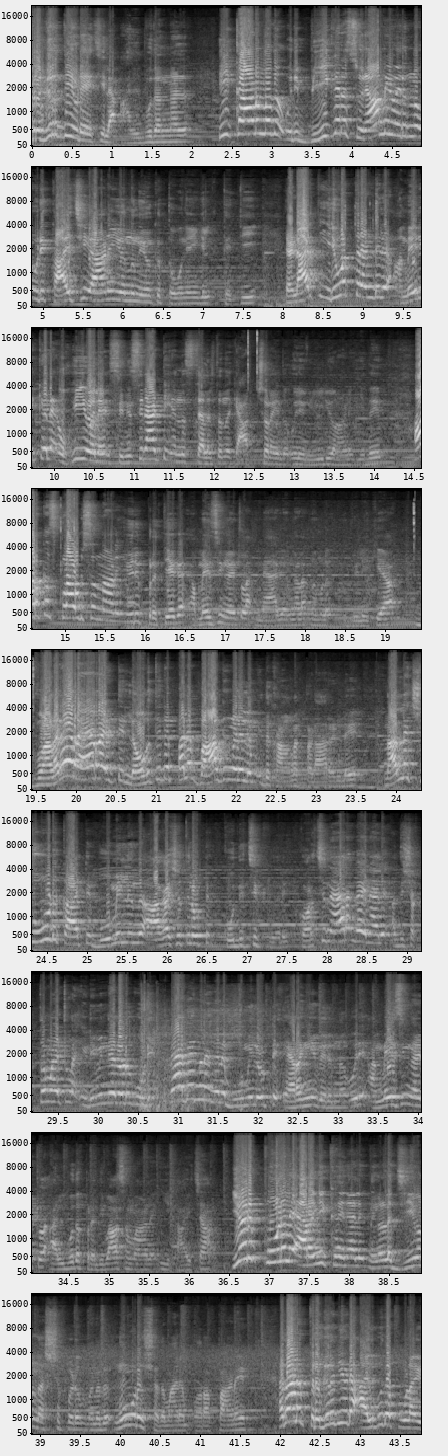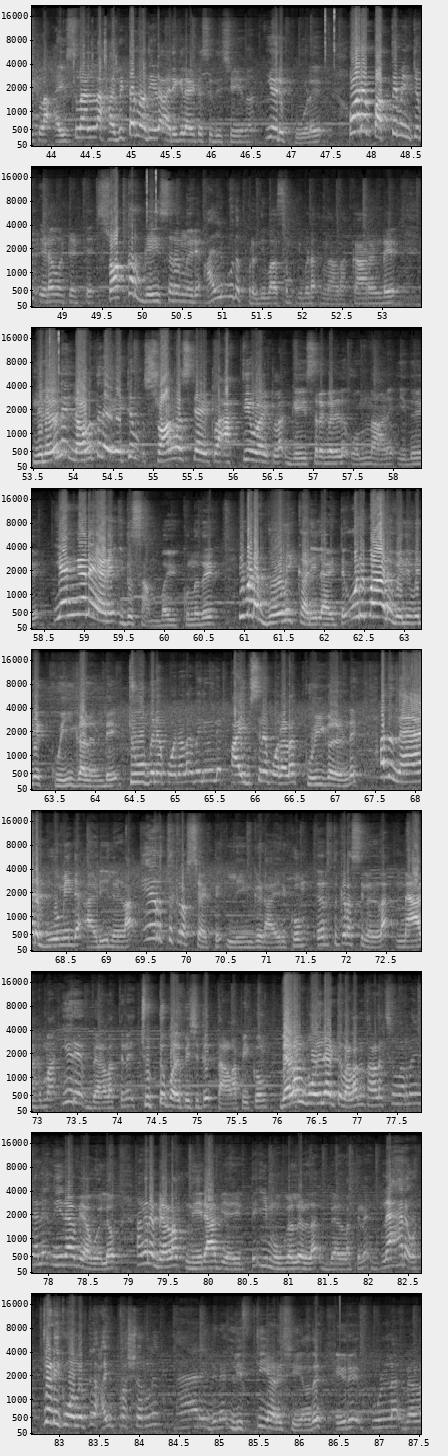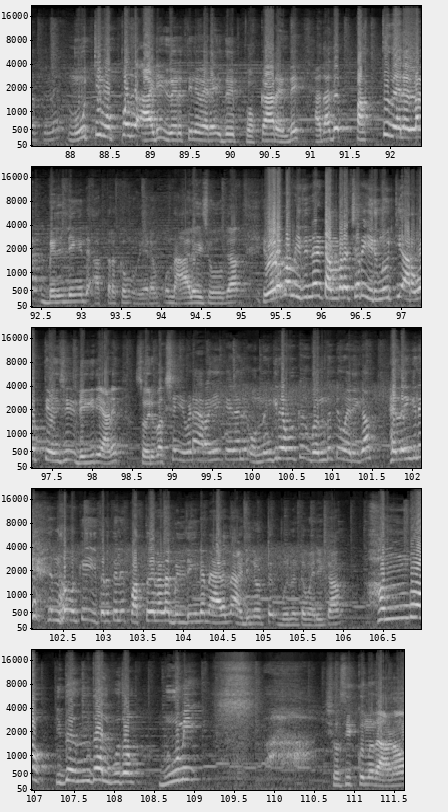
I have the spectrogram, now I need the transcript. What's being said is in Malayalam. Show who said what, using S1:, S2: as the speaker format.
S1: പ്രകൃതിയുടെ ചില അത്ഭുതങ്ങൾ. ഈ കാണുന്നത് ഒരു ഭീകര സുനാമി വരുന്ന ഒരു കാഴ്ചയാണ് എന്ന് നിങ്ങൾക്ക് തോന്നിയെങ്കിൽ തെറ്റി. രണ്ടായിരത്തി ഇരുപത്തിരണ്ടിൽ അമേരിക്കയിലെ ഒഹിയോലെ സിനിസിനാട്ടി എന്ന സ്ഥലത്ത് നിന്ന് ക്യാപ്ചർ ചെയ്ത ഒരു വീഡിയോ ആണ് ഇത്. ആർക്കസ് ക്ലൗഡ്സ് എന്നാണ് ഈ ഒരു പ്രത്യേക അമേസിംഗ് ആയിട്ടുള്ള മേഘങ്ങളെ നമ്മൾ വിളിക്കുക. വളരെ റയർ ആയിട്ട് ലോകത്തിന്റെ പല ഭാഗങ്ങളിലും ഇത് കാണപ്പെടാറുണ്ട്. നല്ല ചൂട് കാറ്റ് ഭൂമിയിൽ നിന്ന് ആകാശത്തിലോട്ട് കുതിച്ച് കയറി കുറച്ച് നേരം കഴിഞ്ഞാൽ അതിശക്തമായിട്ടുള്ള ഇടിമിന്നലോട് കൂടി മേഘങ്ങൾ ഇങ്ങനെ ഭൂമിയിലോട്ട് ഇറങ്ങി വരുന്ന ഒരു അമേസിംഗ് ആയിട്ടുള്ള അത്ഭുത പ്രതിഭാസമാണ് ഈ കാഴ്ച. ഈ ഒരു പൂളിൽ ഇറങ്ങിക്കഴിഞ്ഞാൽ നിങ്ങളുടെ ജീവൻ നഷ്ടപ്പെടും എന്നത് നൂറ് ശതമാനം ഉറപ്പാണ്. അതാണ് പ്രകൃതിയുടെ അത്ഭുത പൂളായിട്ടുള്ള ഐസ്ലാൻഡിലെ ഹബിട്ട നദിയുടെ അരികിലായിട്ട് സ്ഥിതി ചെയ്യുന്ന ഈ ഒരു പൂൾ. ഓരോ പത്ത് മിനിറ്റും ഇടവിട്ടിട്ട് സ്ട്രോക്കർ ഗെയ്സർ എന്നൊരു അത്ഭുത പ്രതിഭാസം ഇവിടെ നടക്കാറുണ്ട്. നിലവിൽ ലോകത്തിലെ ഏറ്റവും സ്ട്രോങ്സ്റ്റ് ആയിട്ടുള്ള ആക്റ്റീവ് ആയിട്ടുള്ള ഗെയ്സറുകളിൽ ഒന്നാണ് ഇത്. എങ്ങനെയാണ് ഇത് സംഭവിക്കുന്നത്? ഇവിടെ ഭൂമിക്കടിയിലായിട്ട് ഒരുപാട് വലിയ വലിയ കുഴികളുണ്ട്. ട്യൂബിനെ പോലെയുള്ള വലിയ വലിയ പൈപ്സിനെ പോലെയുള്ള കുഴികളുണ്ട്. അത് നേരെ ഭൂമിന്റെ അടിയിലുള്ള എർത്ത് ക്രസ്റ്റ് ആയിട്ട് ലിങ്ക്ഡ് ആയിരിക്കും. എർത്ത് ക്രസ്റ്റിലുള്ള മാഗ്മ ഈ ഒരു വെള്ളത്തിനെ ചുട്ടുപഴപ്പിച്ചിട്ട് തിളപ്പിക്കും. വെള്ളം ബോയിലായിട്ട് വെള്ളം തിളച്ച് പറഞ്ഞു കഴിഞ്ഞാൽ നീരാവി ആവുമല്ലോ അങ്ങനെ വെള്ളം നീരാവിയായിട്ട് ഈ മുകളിലുള്ള വെള്ളത്തിനെ നേരെ ഒറ്റടിക്ക് വന്നിട്ട് ഹൈ പ്രഷറിൽ നേരെ ഇതിനെ ലിഫ്റ്റ് ചെയ്യാണ് ചെയ്യുന്നത്. ഈ ഒരു പുള്ള വെള്ളത്തിന് നൂറ്റി മുപ്പത് അടി ഉയരത്തിൽ വരെ ഇത് പൊക്കാറുണ്ട്. അതായത് പത്ത് നിലയുള്ള ബിൽഡിങ്ങിന്റെ അത്രക്കും ഉയരം. ഒന്ന് ആലോചിച്ച് പോവുക ഇതോടൊപ്പം ഇതിന്റെ ടെമ്പറേച്ചർ ഇരുന്നൂറ്റി അറുപത്തി അഞ്ച് ഡിഗ്രിയാണ്. സോ ഒരുപക്ഷെ ഇവിടെ ഇറങ്ങിക്കഴിഞ്ഞാൽ ഒന്നെങ്കിൽ നമുക്ക് വെന്തിട്ട് മരിക്കാം. അല്ലെങ്കിൽ നമുക്ക് ഇത്തരത്തിൽ പത്ത് നിലയുള്ള ബിൽഡിങ്ങിന്റെ മേലെ നിന്ന് അടിയിലോട്ട് വീണിട്ട് മരിക്കാം. ഹമ്പോ ഇതെന്ത് അത്ഭുതം? ഭൂമി. ശ്വസിക്കുന്നതാണോ?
